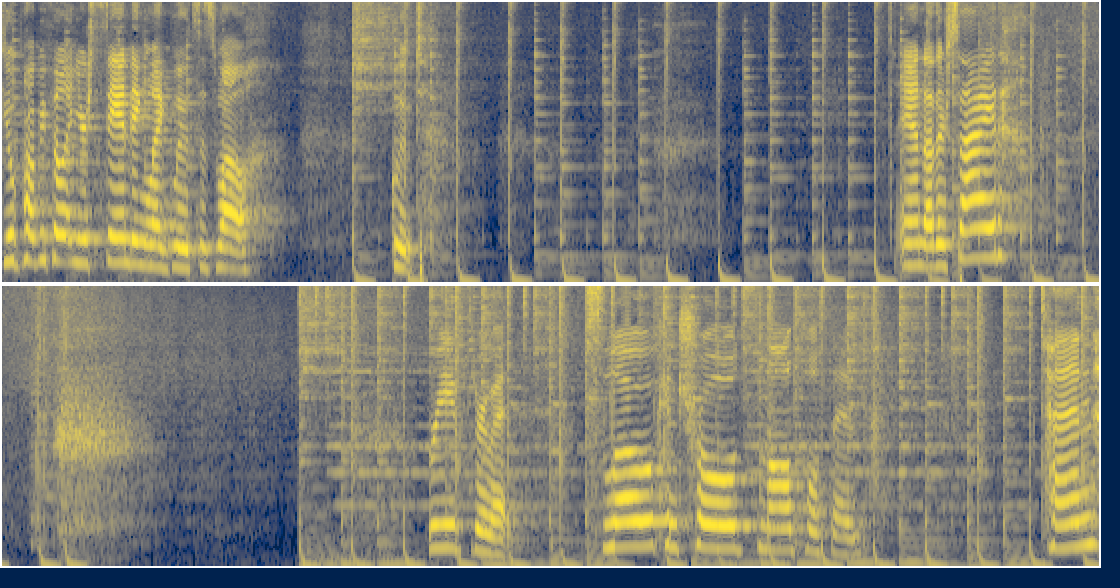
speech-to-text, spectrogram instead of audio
You'll probably feel it in your standing leg glutes as well. Glute. And other side. Breathe through it. Slow, controlled, small pulses. 10.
